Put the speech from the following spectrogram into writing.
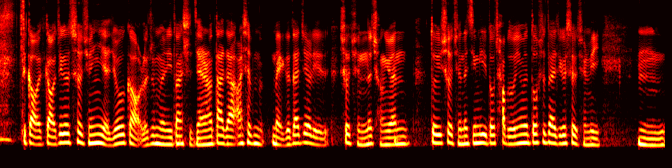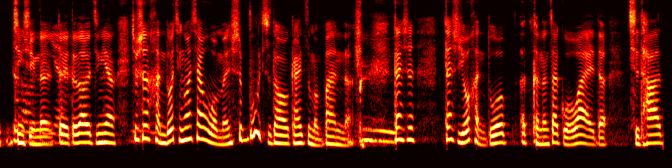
搞搞这个社群也就搞了这么一段时间。然后大家，而且每个在这里社群的成员，对于社群的经历都差不多，因为都是在这个社群里，嗯，进行的对得到的经验，就是很多情况下我们是不知道该怎么办的。但是但是有很多呃，可能在国外的其他。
